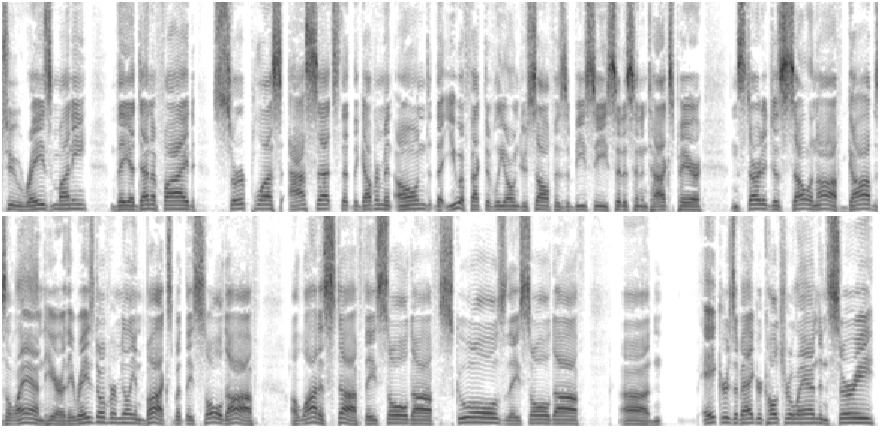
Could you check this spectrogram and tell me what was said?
to raise money. They identified surplus assets that the government owned, that you effectively owned yourself as a BC citizen and taxpayer, and started just selling off gobs of land here. They raised over a million bucks, but they sold off a lot of stuff. They sold off schools. They sold off uh, acres of agricultural land in Surrey.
